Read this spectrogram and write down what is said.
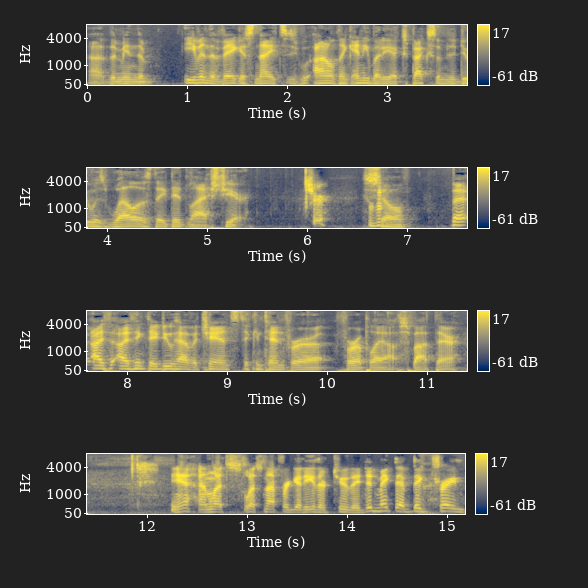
uh, I mean, the even the Vegas Knights, I don't think anybody expects them to do as well as they did last year. Sure. Mm-hmm. So, but I, th- I think they do have a chance to contend for a for a playoff spot there. Yeah, and let's let's not forget either too. They did make that big trade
